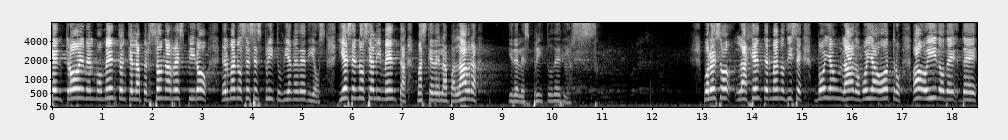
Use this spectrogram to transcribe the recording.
que entró en el momento en que la persona respiró, hermanos, ese espíritu viene de Dios. Y ese no se alimenta más que de la palabra y del espíritu de Dios. Por eso la gente, hermanos, dice, voy a un lado, voy a otro. Ha oído de,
